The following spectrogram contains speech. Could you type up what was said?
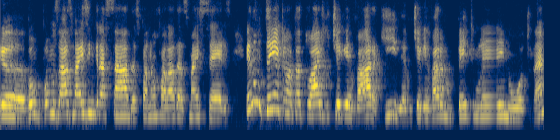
Uh, vamos, usar as mais engraçadas, para não falar das mais sérias. Eu não tenho aquela tatuagem do Che Guevara aqui, né? um Che Guevara num peito e um Lenin no outro, né?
